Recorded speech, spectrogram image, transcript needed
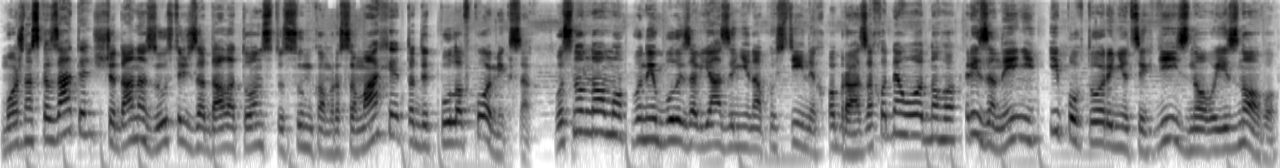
Можна сказати, що дана зустріч задала тон стосункам Росомахи та Дедпула в коміксах. В основному вони були зав'язані на постійних образах одне одного, різанині і повторенню цих дій знову і знову,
